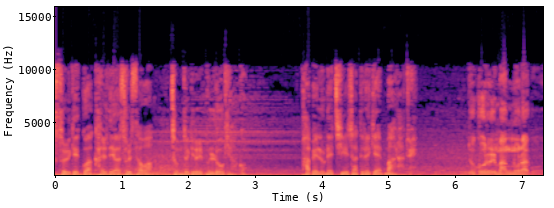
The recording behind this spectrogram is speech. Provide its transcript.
술객과 갈대아 술사와 점정이를 불러오게 하고 바벨론의 지혜자들에게 말하되 누구를 막론하고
